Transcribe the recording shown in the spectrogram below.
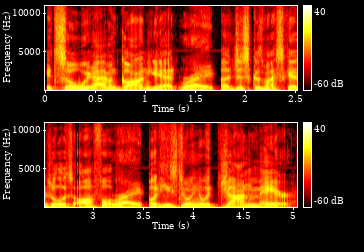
It's so weird. I haven't gone yet. Right. Uh, just because my schedule is awful. Right. But he's doing it with John Mayer.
